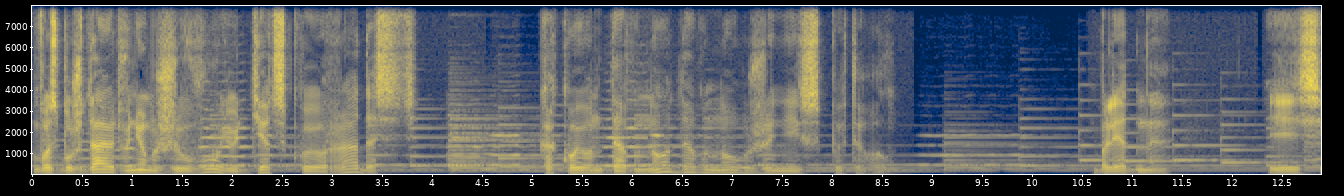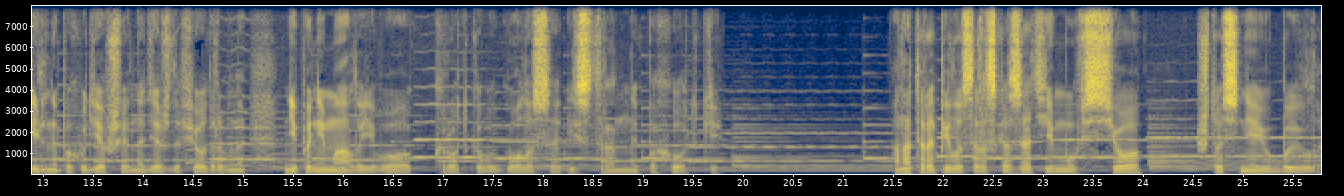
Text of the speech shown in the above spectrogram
возбуждают в нем живую детскую радость, какой он давно-давно уже не испытывал. Бледная, и сильно похудевшая Надежда Федоровна не понимала его кроткого голоса и странной походки. Она торопилась рассказать ему все, что с нею было.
